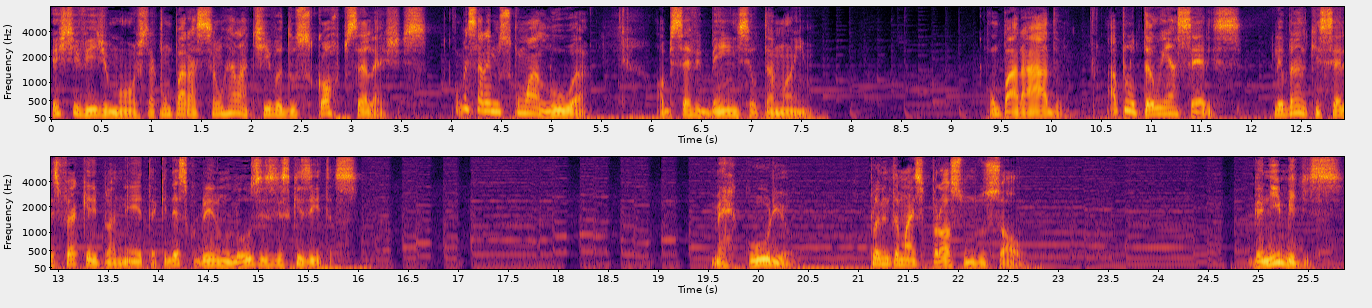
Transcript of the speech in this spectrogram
Este vídeo mostra a comparação relativa dos corpos celestes. Começaremos com a Lua. Observe bem seu tamanho. Comparado a Plutão e a Ceres. Lembrando que Ceres foi aquele planeta que descobriram luzes esquisitas. Mercúrio, planeta mais próximo do Sol. Ganímedes,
